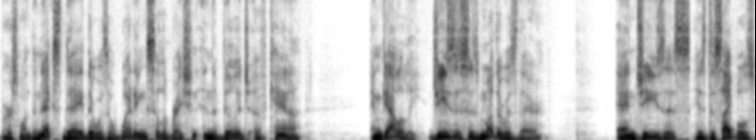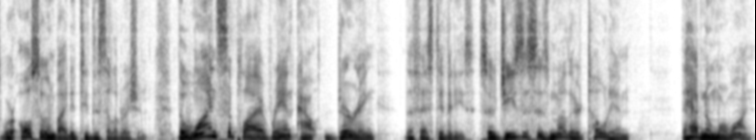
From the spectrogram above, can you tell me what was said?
verse 1. The next day there was a wedding celebration in the village of Cana in Galilee. Jesus' mother was there, and Jesus, his disciples, were also invited to the celebration. The wine supply ran out during the festivities. So Jesus' mother told him, They have no more wine.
